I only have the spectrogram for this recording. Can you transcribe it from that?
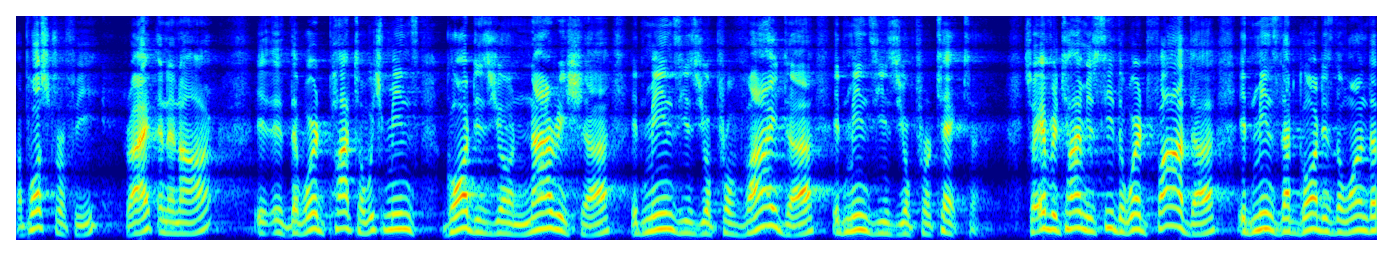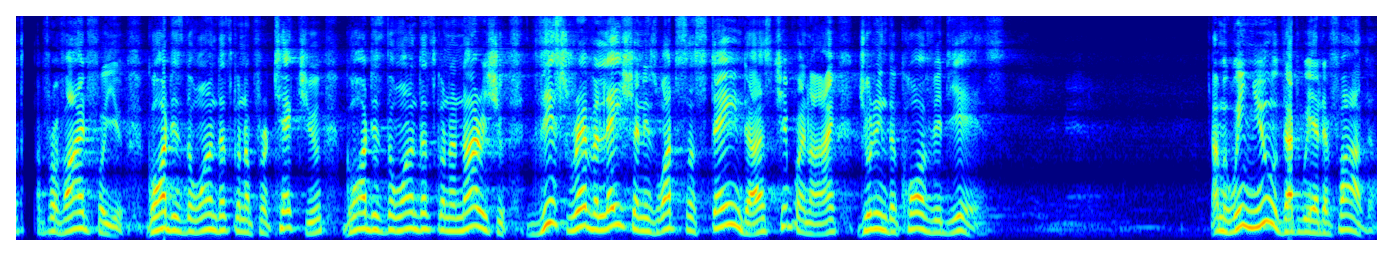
apostrophe, right? And an R. It, it, the word pater, which means God is your nourisher, it means He's your provider, it means He's your protector. So every time you see the word Father, it means that God is the one that's going to provide for you. God is the one that's going to protect you. God is the one that's going to nourish you. This revelation is what sustained us, Chip and I, during the COVID years. I mean, we knew that we had a Father.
